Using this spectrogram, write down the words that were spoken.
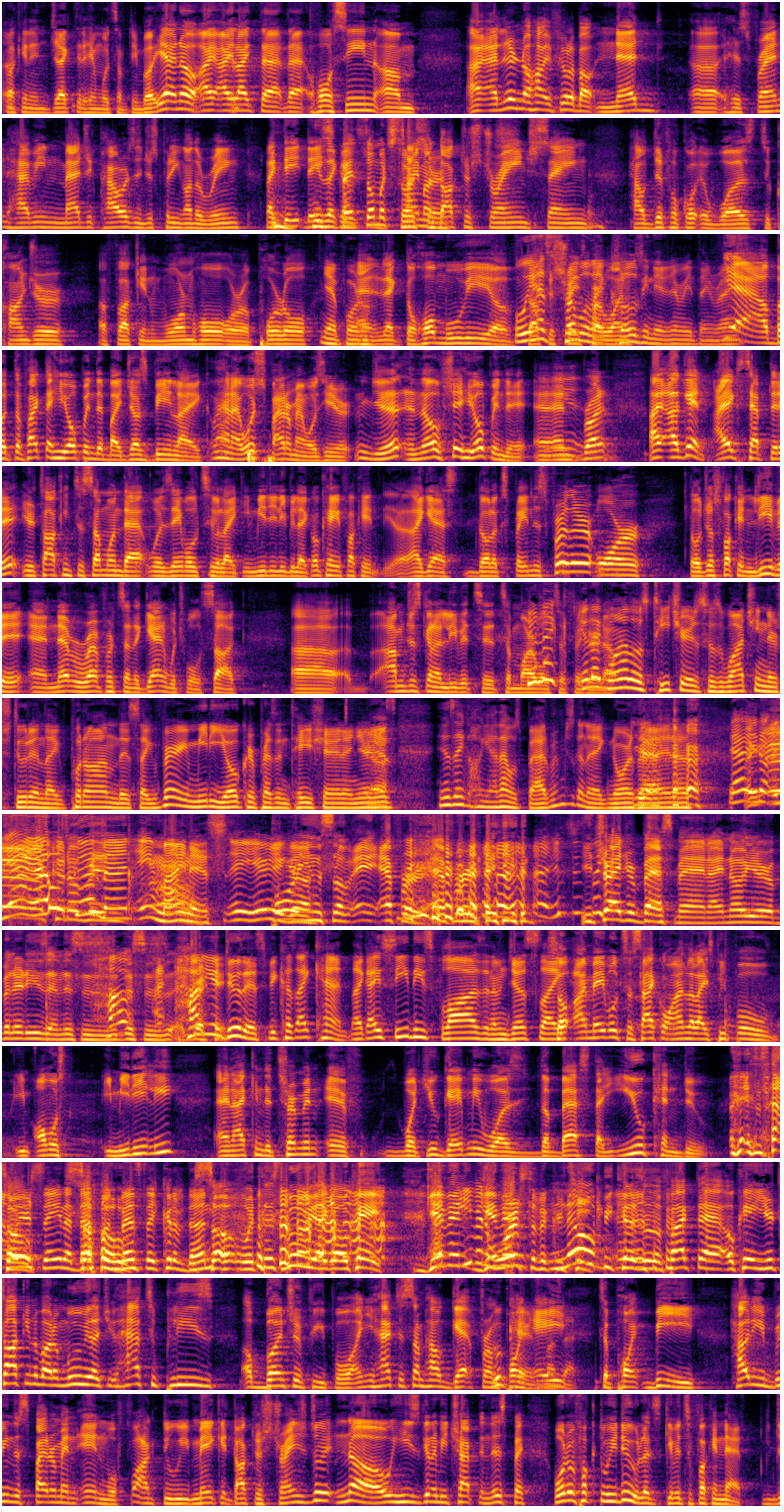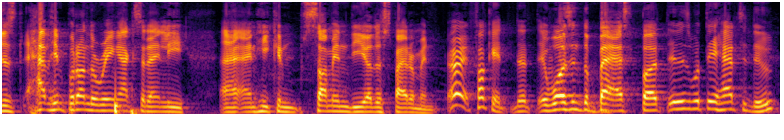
fucking injected him with something. But yeah, no, I, I like that that whole scene. Um, I, I didn't know how I feel about Ned, uh, his friend, having magic powers and just putting on the ring. Like they they He's like spent so much time on. Doctor Strange saying how difficult it was to conjure. A fucking wormhole or a portal, Yeah, portal. and like the whole movie of Well, he Doctor has Strange trouble Part like One. closing it and everything, right? Yeah, but the fact that he opened it by just being like, "Man, I wish Spider Man was here." Yeah, and no shit, he opened it and, Yeah. brought. I again, I accepted it. You're talking to someone that was able to like immediately be like, "Okay, fuck it." I guess they'll explain this further, or they'll just fucking leave it and never reference it again, which will suck. Uh, I'm just gonna leave it to to Marvel like, to figure out. you're like it out. one of those teachers who's watching their student like put on this like very mediocre presentation, and you're Yeah. just it's like, oh yeah, that was bad, but I'm just gonna ignore that. Yeah. you know? yeah, you know, Like, yeah, eh, that was good, been- man. A minus. Hey, here you go. use of hey, effort, effort. Just you like- tried your best, man. I know your abilities, and this is How, this is I- how do you do this? Because I can't. Like I see these flaws, and I'm just like, so I'm able to psychoanalyze people almost immediately, and I can determine if what you gave me was the best that you can do. is that so- what you're saying? That that's the best they could have done? So with this movie, I go, okay, given even given- worse of a critique. No, because of the fact that okay, you're talking about a movie that you have to please a bunch of people, and you have to somehow get from Who point A to point B. How do you bring the Spider-Man in? Well, fuck, do we make it Doctor Strange do it? No, he's gonna be trapped in this place. What the fuck do we do? Let's give it to fucking Ned. Just have him put on the ring accidentally, and he can summon the other Spider-Man. All right, fuck it. That it wasn't the best, but it is what they had to do.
